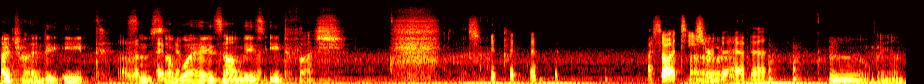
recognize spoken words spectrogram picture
I tried to eat know, some Subway. Zombies eat flesh. I saw a T-shirt Uh, that had that. Oh man.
